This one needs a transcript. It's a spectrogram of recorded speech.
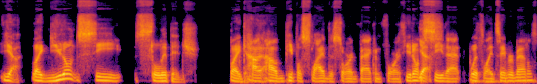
yeah, like you don't see slippage like how how people slide the sword back and forth. You don't Yes. see that with lightsaber battles.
